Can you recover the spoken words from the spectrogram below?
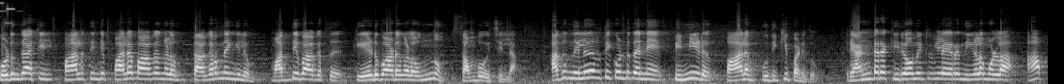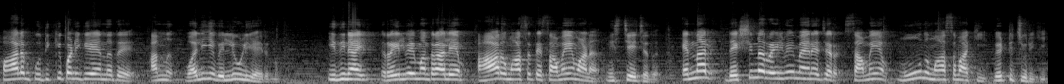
കൊടുങ്കാറ്റിൽ പാലത്തിന്റെ പല ഭാഗങ്ങളും തകർന്നെങ്കിലും മധ്യഭാഗത്ത് കേടുപാടുകളൊന്നും സംഭവിച്ചില്ല. അത് നിലനിർത്തിക്കൊണ്ട് തന്നെ പിന്നീട് പാലം പുതുക്കി പണിതു. രണ്ടര കിലോമീറ്ററിലേറെ നീളമുള്ള ആ പാലം പുതുക്കി പണിക്കുക എന്നത് അന്ന് വലിയ വെല്ലുവിളിയായിരുന്നു. ഇതിനായി റെയിൽവേ മന്ത്രാലയം ആറു മാസത്തെ സമയമാണ് നിശ്ചയിച്ചത്. എന്നാൽ ദക്ഷിണ റെയിൽവേ മാനേജർ സമയം മൂന്ന് മാസമാക്കി വെട്ടിച്ചുരുക്കി.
